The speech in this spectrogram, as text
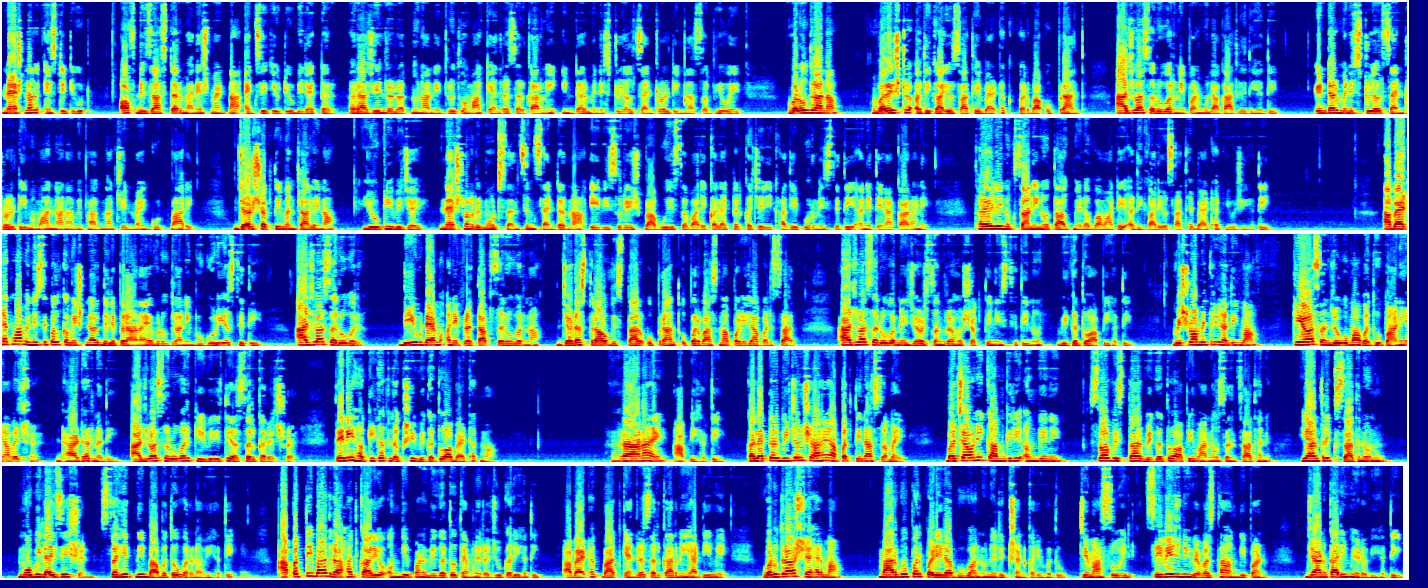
નેશનલ ઇન્સ્ટિટ્યૂટ ઓફ ડિઝાસ્ટર મેનેજમેન્ટના એક્ઝિક્યુટિવ ડિરેક્ટર રાજેન્દ્ર રત્નુના નેતૃત્વમાં કેન્દ્ર સરકારની ઇન્ટર મિનિસ્ટ્રીયલ સેન્ટ્રલ ટીમના સભ્યોએ વડોદરાના વરિષ્ઠ અધિકારીઓ સાથે બેઠક કરવા ઉપરાંત આજવા સરોવરની પણ મુલાકાત લીધી હતી. ઇન્ટર મિનિસ્ટ્રીયલ સેન્ટ્રલ ટીમમાં નાણાં વિભાગના ચિન્મય ગુટમારે જળશક્તિ મંત્રાલયના Yogi Vijay, national remote sensing સેન્ટરના એવી સુરેશ બાબુએ સવારે કલેક્ટર કચેરી ખાતે પૂરની સ્થિતિ અને તેના કારણે થયેલી નુકસાનીનો તાગ મેળવવા માટે અધિકારીઓ સાથે બેઠક યોજી હતી. આ બેઠકમાં મ્યુનિસિપલ કમિશનર દિલીપ રાણાએ વડોદરાની ભૂગોળીય સ્થિતિ, આજવા સરોવર દેવ ડેમ અને પ્રતાપ સરોવરના જળસ્ત્રાવ વિસ્તાર ઉપરાંત ઉપરવાસમાં પડેલા વરસાદ આજવા સરોવરની જળ સંગ્રહ શક્તિની સ્થિતિની વિગતો આપી હતી. વિશ્વામિત્રી નદીમાં કેવા સંજોગોમાં વધુ પાણી આવે છે? ઢાઢર નદી આજવા સરોવર કેવી રીતે અસર કરે છે? તેની હકીકતલક્ષી વિગતો આ બેઠકમાં રાણાએ આપી હતી. કલેક્ટર બીજલ શાહે આપત્તિના સમયે બચાવની કામગીરી અંગેની સવિસ્તાર વિગતો આપી માનવ સંસાધન યાંત્રિક સાધનોનું મોબિલાઇઝેશન સહિતની બાબતો વર્ણવી હતી. આપત્તિ બાદ રાહત કાર્યો અંગે પણ વિગતો તેમણે રજૂ કરી હતી. આ બેઠક બાદ કેન્દ્ર સરકારની આ ટીમે વડોદરા શહેરમાં માર્ગો પર પડેલા ભૂવાનું નિરીક્ષણ કર્યું હતું, જેમાં સોઇલ સીવેજની વ્યવસ્થા અંગે પણ જાણકારી મેળવી હતી.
